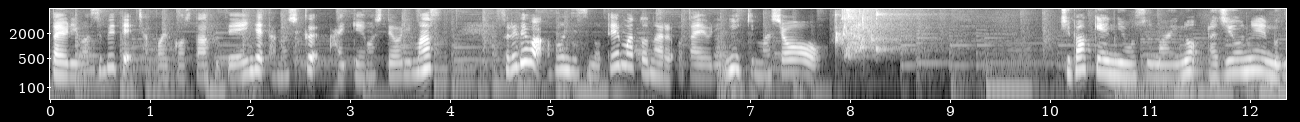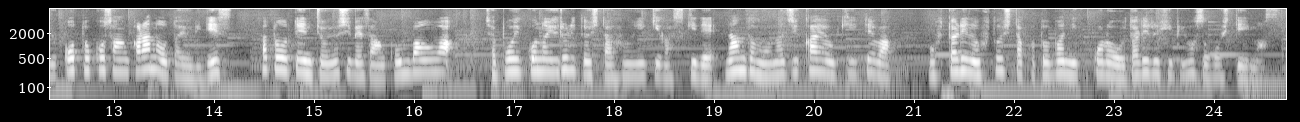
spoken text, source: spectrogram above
お便りはすべてチャポイコスタッフ全員で楽しく拝見をしております。それでは本日のテーマとなるお便りに行きましょう。千葉県にお住まいのラジオネーム横床さんからのお便りです。佐藤店長吉部さんこんばんは。チャポイコのゆるりとした雰囲気が好きで、何度も同じ回を聞いては、お二人のふとした言葉に心を打たれる日々を過ごしています。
